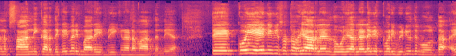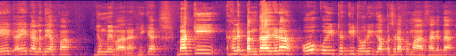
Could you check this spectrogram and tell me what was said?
ਨੁਕਸਾਨ ਨਹੀਂ ਕਰਦੇ। ਕਈ ਵਾਰੀ ਬਾਰੇ ਬਰੀਕ ਨਾੜਾ ਮਾਰ ਦਿੰਦੇ ਆ। ਤੇ ਕੋਈ ਇਹ ਨਹੀਂ ਵੀ ਸੋਤੋਂ 1000 ਲੈ ਲੈ 2000 ਲੈ ਲੈ ਵੀ ਇੱਕ ਵਾਰੀ ਵੀਡੀਓ ਤੇ ਬੋਲਤਾ। ਇਹ ਇਹ ਗੱਲ ਦੇ ਆਪਾਂ ਜ਼ਿੰਮੇਵਾਰ ਆ, ਠੀਕ ਆ। ਬਾਕੀ ਹਲੇ ਬੰਦਾ ਜਿਹੜਾ, ਉਹ ਕੋਈ ਠੱਗੀ ਠੋਰੀ ਗੱਪ ਸੜੱਪ ਮਾਰ ਸਕਦਾ।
